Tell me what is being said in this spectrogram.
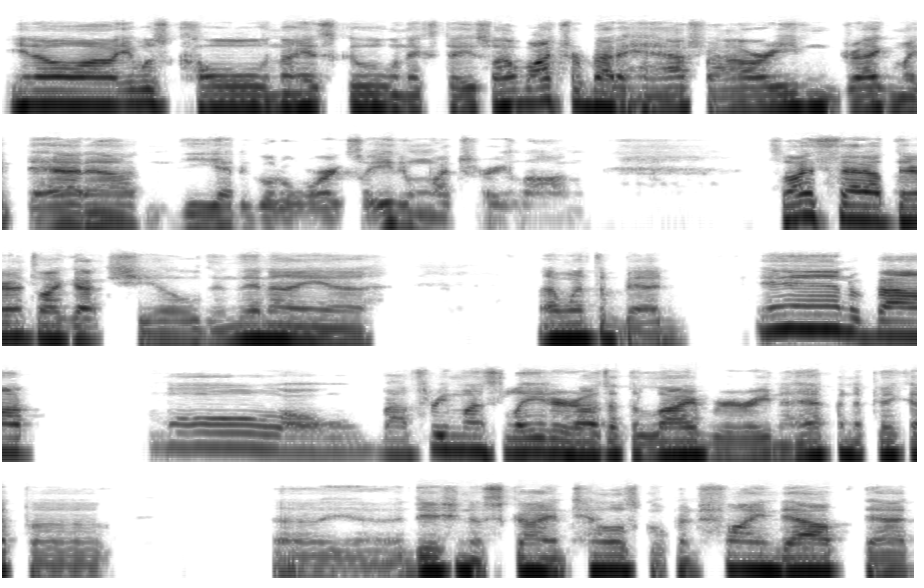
you know, uh, it was cold, and I had school the next day, so I watched for about a half hour. I even dragged my dad out. And he had to go to work, so he didn't watch very long. So I sat out there until I got chilled, and then I uh, I went to bed. And about oh, about three months later, I was at the library, and I happened to pick up a edition of Sky and Telescope and find out that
